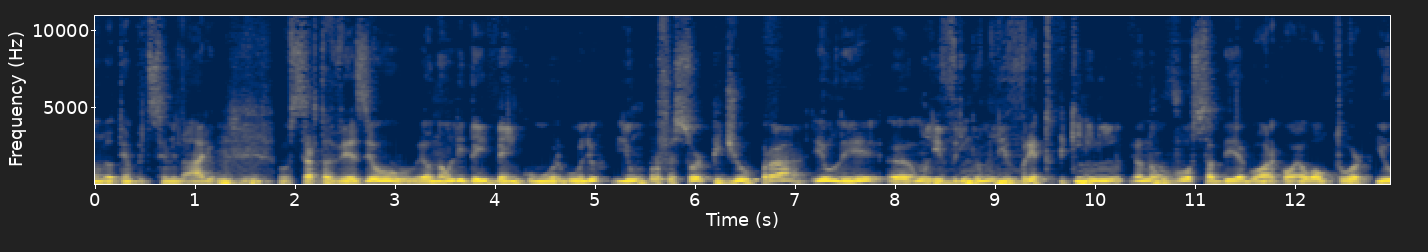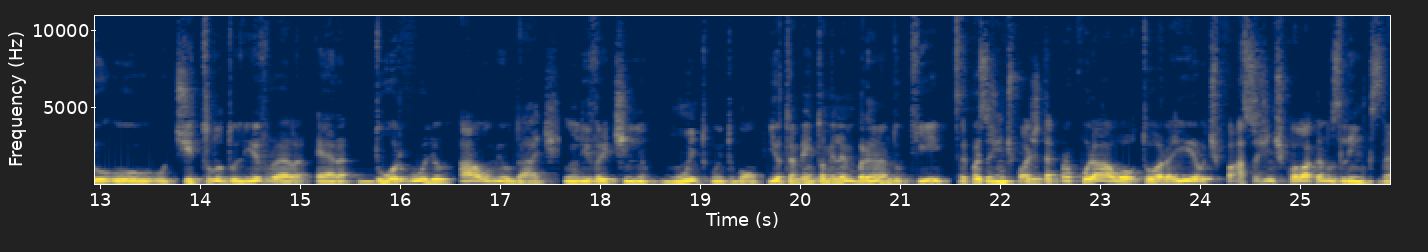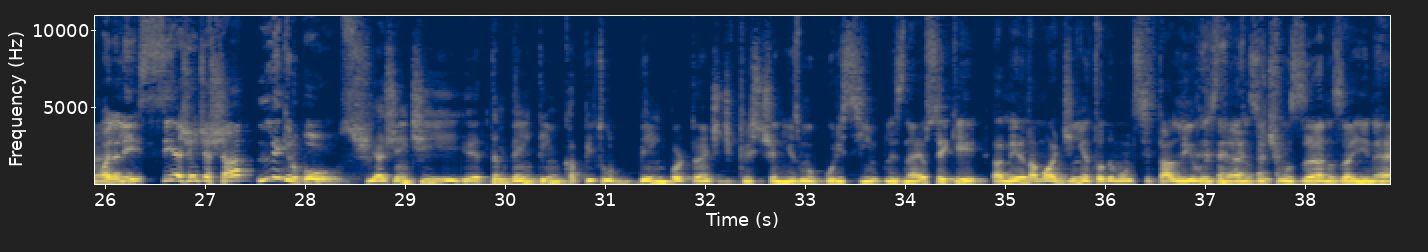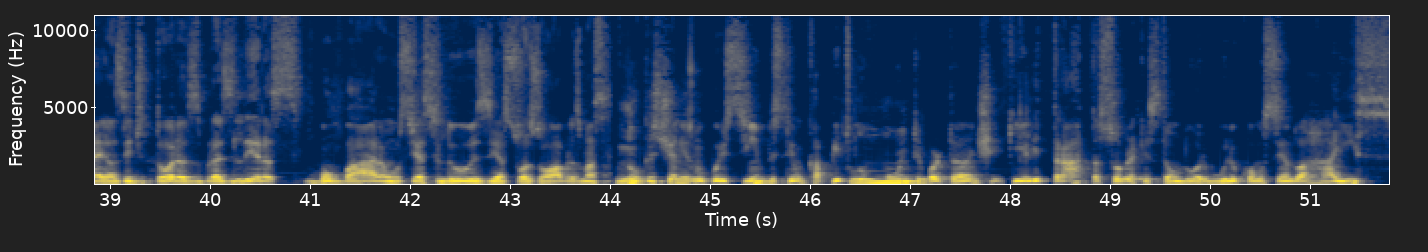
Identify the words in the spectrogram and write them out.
no meu tempo de seminário. Uhum. Certa vez eu, eu não lidei bem com o orgulho e um professor pediu para eu ler uh, um livrinho, um livreto pequenininho. Eu não vou saber agora qual é o autor. E o, o, o título do livro era, era Do Orgulho à Humildade. Um livretinho muito, muito bom. E eu também tô me lembrando que depois a gente pode até procurar o autor aí, eu te passo, a gente coloca nos links, né? Olha ali, se a gente achar, link no post. E a gente é, também tem um capítulo bem importante de cristianismo puro e simples, né? Eu sei que tá meio na modinha todo mundo citar Lewis, né? Nos últimos anos aí, né? As editoras brasileiras bombaram o C.S. Lewis e as suas obras, mas no cristianismo puro e simples tem um capítulo muito importante que ele trata sobre a questão do orgulho como sendo a raiz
